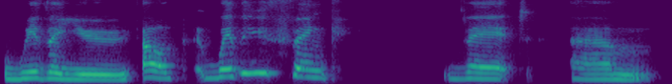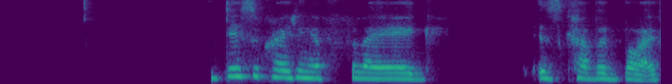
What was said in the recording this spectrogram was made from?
whether you oh whether you think that um, desecrating a flag is covered by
